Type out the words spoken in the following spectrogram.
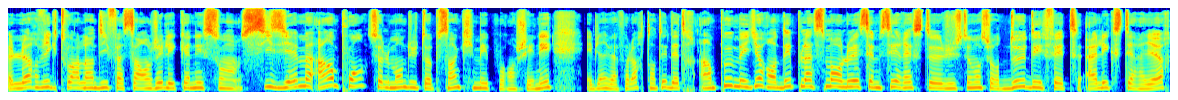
leur victoire lundi face à Angers, les Canets sont 6e, à un point seulement du top 5. Mais pour enchaîner, eh bien, il va falloir tenter d'être un peu meilleur en déplacement. Le SMC reste juste justement sur deux défaites à l'extérieur.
